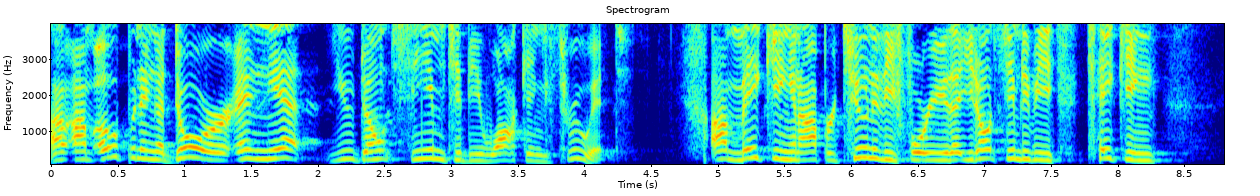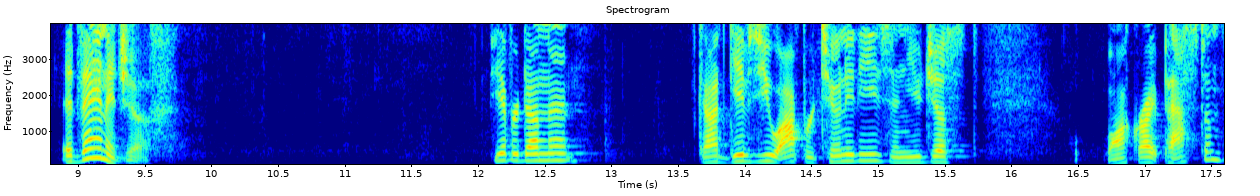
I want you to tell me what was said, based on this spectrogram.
I'm opening a door, and yet you don't seem to be walking through it. I'm making an opportunity for you that you don't seem to be taking advantage of. Have you ever done that? God gives you opportunities and you just walk right past them?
